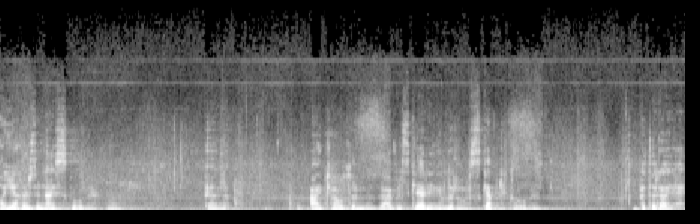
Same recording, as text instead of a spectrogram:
oh yeah. There's a nice school there. Mm. And I told them that I was getting a little skeptical, but, but that I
